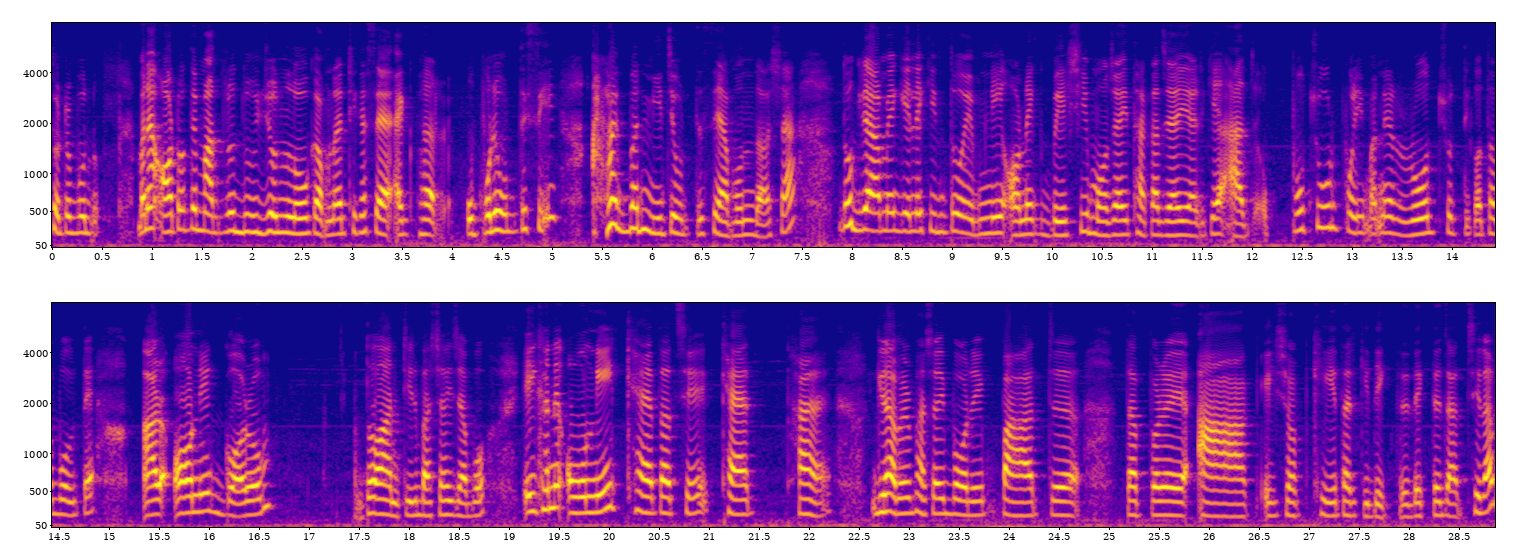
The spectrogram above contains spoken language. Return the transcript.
ছোট বোন মানে অটোতে মাত্র দুইজন লোক, আমরা ঠিক আছে, একবার উপরে উঠতেছি আর একবার নিচে উঠতেছি এমন দশা। তো গ্রামে গেলে কিন্তু এমনি অনেক বেশি মজাই থাকা যায় আর কি। আজ প্রচুর পরিমাণে রোদ, সত্যি কথা বলতে, আর অনেক গরম। তো আন্টির বাসায় যাব। এইখানে অনেক খ্যাত আছে, খ্যাত হ্যাঁ গ্রামের ভাষায় বলে পাট তারপরে আখ, এইসব ক্ষেত আর কি দেখতে দেখতে যাচ্ছিলাম।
